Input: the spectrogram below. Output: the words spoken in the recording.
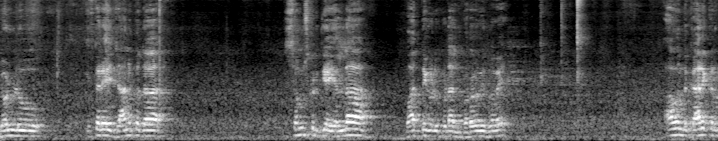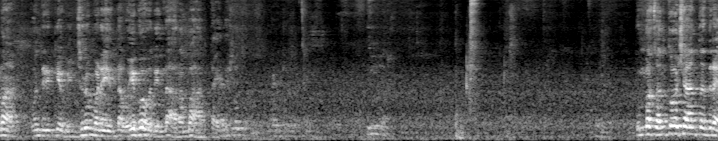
ಡೊಳ್ಳು ಇತರೆ ಜಾನಪದ ಸಂಸ್ಕೃತಿಯ ಎಲ್ಲ ವಾದ್ಯಗಳು ಕೂಡ ಅಲ್ಲಿ ಬರೋವಿದ್ದಾವೆ ಆ ಒಂದು ಕಾರ್ಯಕ್ರಮ ಒಂದು ರೀತಿಯ ವಿಜೃಂಭಣೆಯಿಂದ, ವೈಭವದಿಂದ ಆರಂಭ ಆಗ್ತಾ ಇದೆ. ತುಂಬ ಸಂತೋಷ ಅಂತಂದ್ರೆ,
